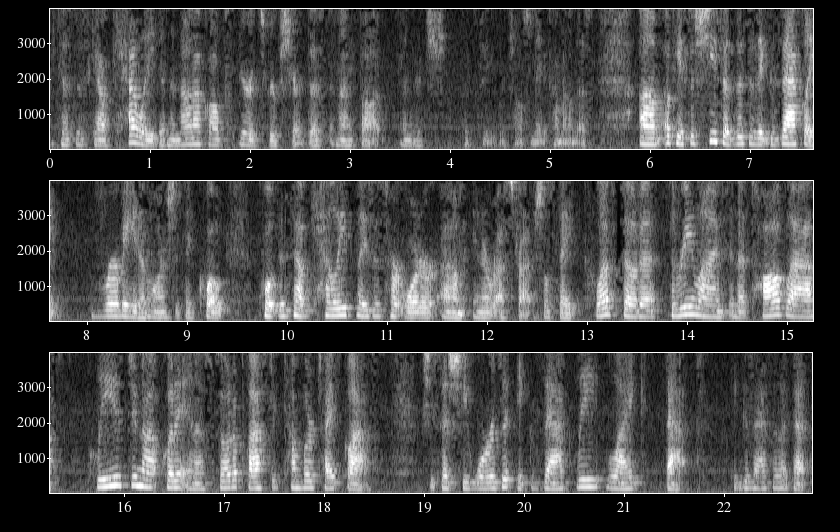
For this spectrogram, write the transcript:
because this gal Kelly in the non-alcoholic spirits group shared this, and I thought, and Rich, let's see, Rich also made a comment on this. Um, okay, so she says this is exactly verbatim, or I should say, quote, quote, this is how Kelly places her order um, in a restaurant. She'll say, club soda, three limes in a tall glass. Please do not put it in a soda plastic tumbler type glass. She says she words it exactly like that exactly like that.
